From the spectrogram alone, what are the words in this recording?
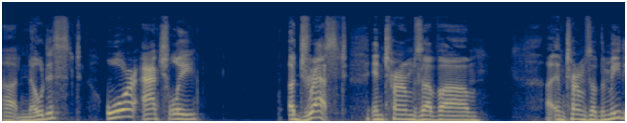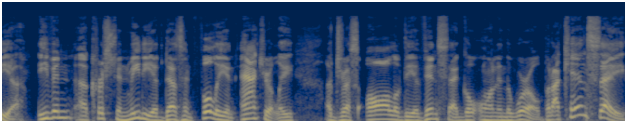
uh, noticed or actually addressed in terms of um, uh, in terms of the media. Even uh, Christian media doesn't fully and accurately address all of the events that go on in the world. But I can say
